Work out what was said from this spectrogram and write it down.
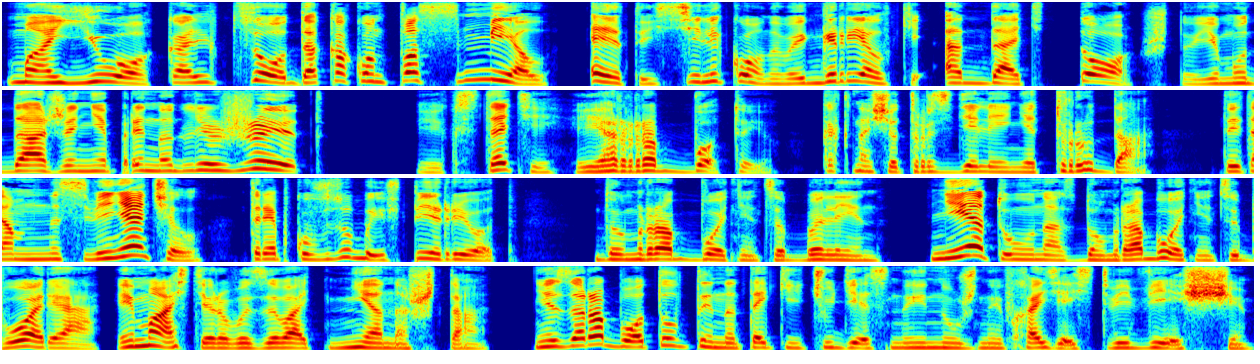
Мое кольцо. Да как он посмел этой силиконовой грелке отдать то, что ему даже не принадлежит? И, кстати, я работаю. Как насчет разделения труда? Ты там насвинячил? Трепку в зубы и вперед. Домработница, блин. Нету у нас домработницы, Боря, и мастера вызывать не на что. Не заработал ты на такие чудесные и нужные в хозяйстве вещи.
